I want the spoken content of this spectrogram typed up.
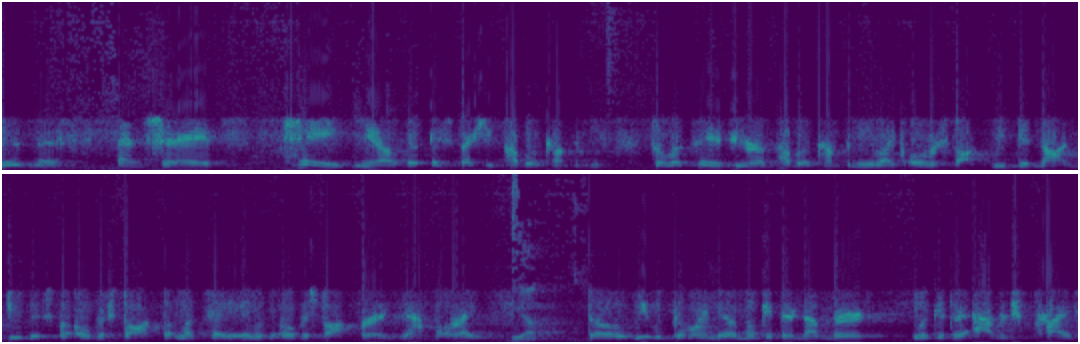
business and say, hey, you know, especially public companies. So let's say if you're a public company like Overstock, we did not do this for Overstock, but let's say it was Overstock, for example, right? Yep. So we would go in there, look at their numbers, look at their average price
